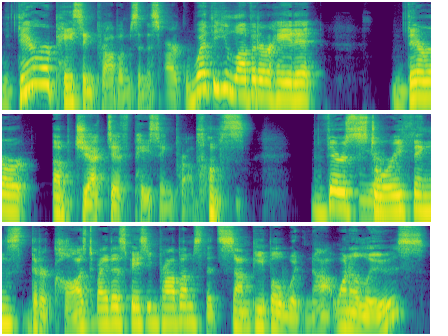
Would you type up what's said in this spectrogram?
there are pacing problems in this arc. Whether you love it or hate it, there are objective pacing problems. There's story yeah. things that are caused by those pacing problems that some people would not want to lose,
